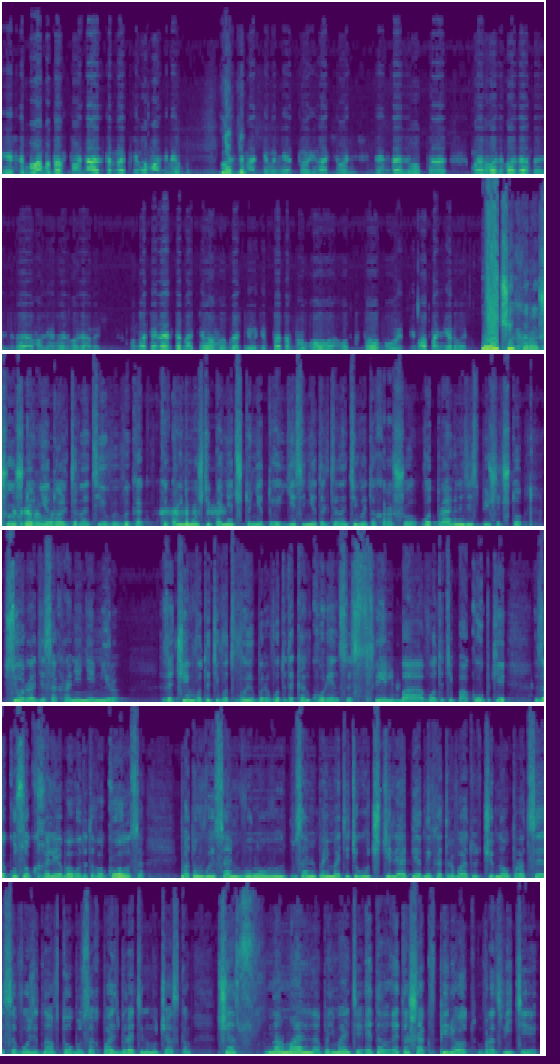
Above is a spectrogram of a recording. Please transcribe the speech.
Если была бы достойная альтернатива, могли бы. Но Нет, ну альтернативы ну... нету. И на сегодняшний день даже вот э, мэр Вали Баганович, да, Магомед Вали Баганович, у нас есть альтернатива выбрать и у депутатов другого. Вот кто будет им оппонировать? Очень хорошо, что нету альтернативы. Вы как, как вы не можете понять, что нет, если нет альтернативы, это хорошо. Вот правильно здесь пишут, что все ради сохранения мира. Зачем вот эти вот выборы, вот эта конкуренция, стрельба, вот эти покупки за кусок хлеба, вот этого голоса? Потом вы сами, вы, ну, вы сами понимаете, эти учителя бедных отрывают от учебного процесса, возят на автобусах по избирательным участкам. Сейчас нормально, понимаете? Это, это шаг вперед в развитии.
